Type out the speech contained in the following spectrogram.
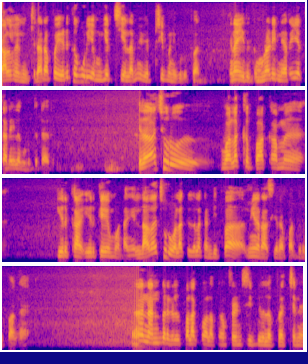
கால்கள் நிற்கிறார். அப்போ எடுக்கக்கூடிய முயற்சி எல்லாமே வெற்றி பண்ணி கொடுப்பாரு. ஏன்னா இதுக்கு முன்னாடி நிறைய தடையில கொடுத்துட்டாரு. ஏதாச்சும் ஒரு வழக்கை பார்க்காம இருக்கா இருக்கவே மாட்டாங்க. எல்லாதாச்சும் ஒரு வழக்குகளை கண்டிப்பாக மீன ராசிகரை பார்த்துருப்பாங்க நண்பர்கள் பழக்க வழக்கம் ஃப்ரெண்ட்ஷிப் இதில் பிரச்சனை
